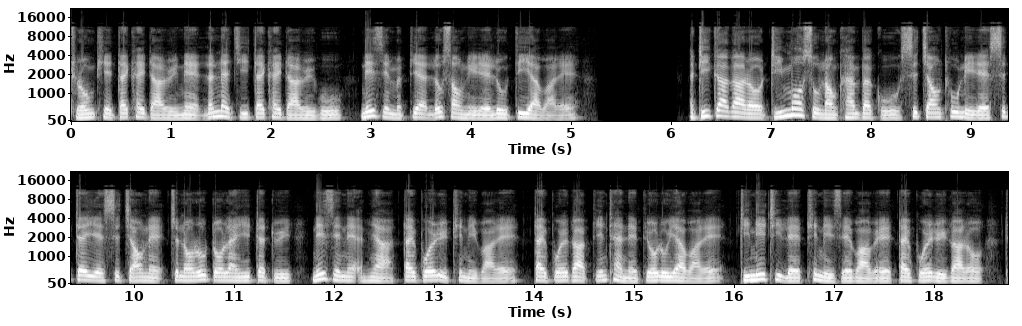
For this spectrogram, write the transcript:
drone ဖြင့်တိုက်ခိုက်တာတွေနဲ့လက်နက်ကြီးတိုက်ခိုက်တာတွေကိုနေ့စဉ်မပြတ်လှုပ်ဆောင်နေတယ်လို့သိရပါတယ် အဓိကကတော့ဒီမော့ဆိုနောင်ခမ်းဘက်ကိုစစ်ကြောင်းထိုးနေတဲ့စစ်တပ်ရဲ့စစ်ကြောင်းနဲ့ကျွန်တော်တို့တော်လန်ရေးတပ်တွေနေ့စဉ်နဲ့အမျှတိုက်ပွဲတွေဖြစ်နေပါတယ်တိုက်ပွဲကပြင်းထန်တယ်ပြောလို့ရပါတယ်ဒီနေ့ထိလည်းဖြစ်နေသေးပါပဲတိုက်ပွဲတွေကတော့တ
